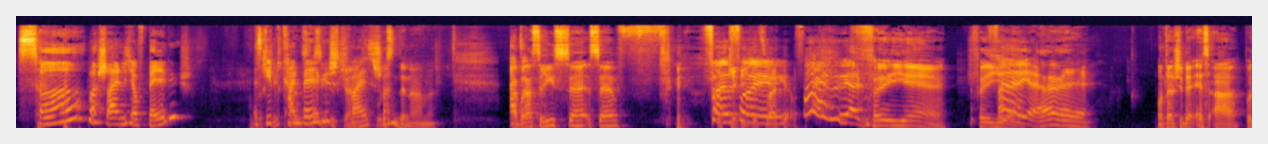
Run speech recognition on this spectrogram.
Saint wahrscheinlich auf Belgisch. Wo Es gibt kein Belgisch, ich weiß Wo schon. ist denn der Name? Ah, Brasserie Saint... Saint Okay, Feuillet. Feuillet. Und dann steht da SA. Wo-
